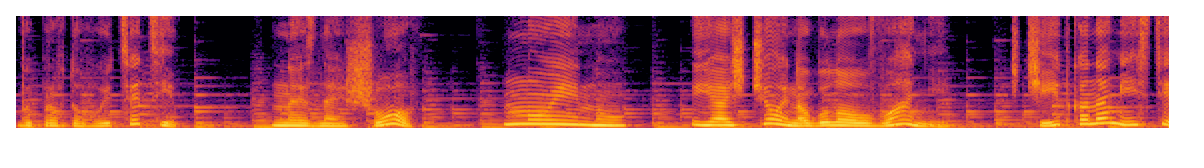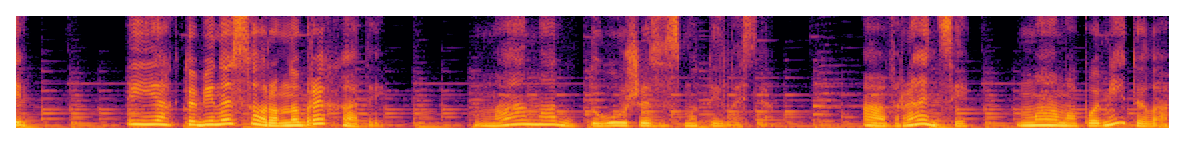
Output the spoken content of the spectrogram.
виправдовується Тім. Не знайшов? Ну і ну. Я щойно була у ванні, щітка на місці. Як тобі не соромно брехати? Мама дуже засмутилася. А вранці мама помітила,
